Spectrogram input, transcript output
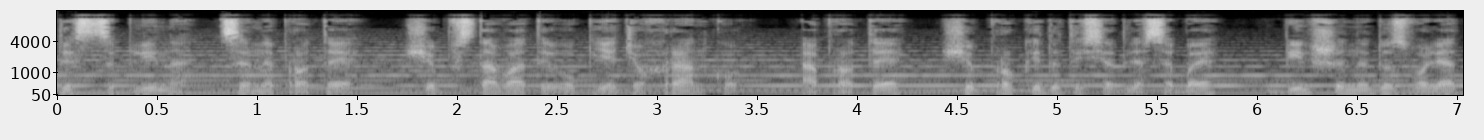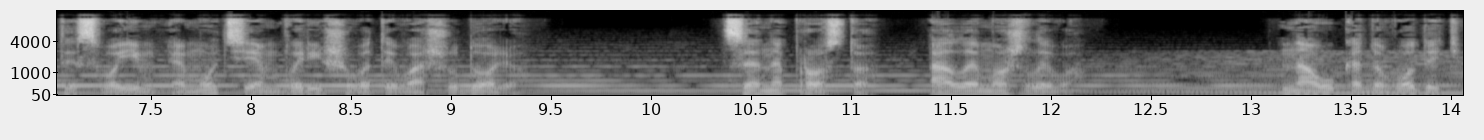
Дисципліна це не про те, щоб вставати о п'ятьох ранку, а про те, щоб прокидатися для себе, більше не дозволяти своїм емоціям вирішувати вашу долю. Це не просто, але можливо. Наука доводить,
